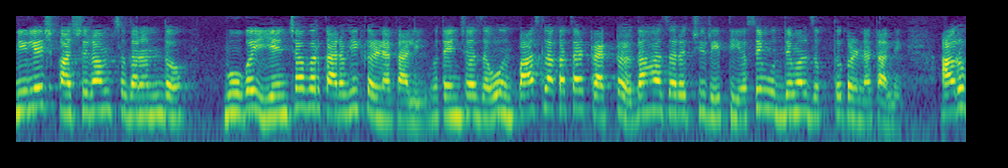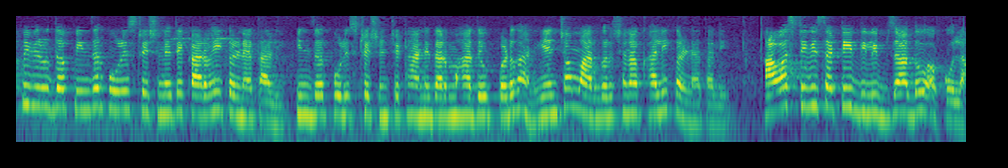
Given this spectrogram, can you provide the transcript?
निलेश काशीराम सदानंद भोगई यांच्यावर कारवाई करण्यात आली व त्यांच्याजवळून पाच लाखाचा ट्रॅक्टर दहा हजाराची रेती असे मुद्देमाल जप्त करण्यात आले. आरोपी विरुद्ध पिंजर पोलीस स्टेशन येथे कारवाई करण्यात आली. पिंजर पोलीस स्टेशनचे ठाणेदार महादेव पडघान यांच्या मार्गदर्शनाखाली करण्यात आली. आवाज टीव्हीसाठी दिलीप जाधव अकोला.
